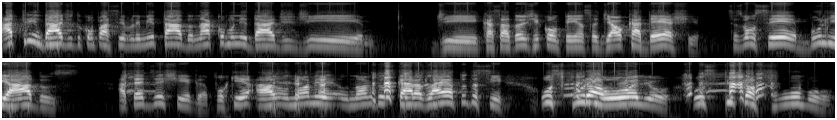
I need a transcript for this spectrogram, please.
a trindade do compassivo limitado, na comunidade de, de caçadores de recompensa de Alcadesh, vocês vão ser bulliados até dizer chega, porque a, o, nome, o nome dos caras lá é tudo assim, os fura-olho, os pica-fumo,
